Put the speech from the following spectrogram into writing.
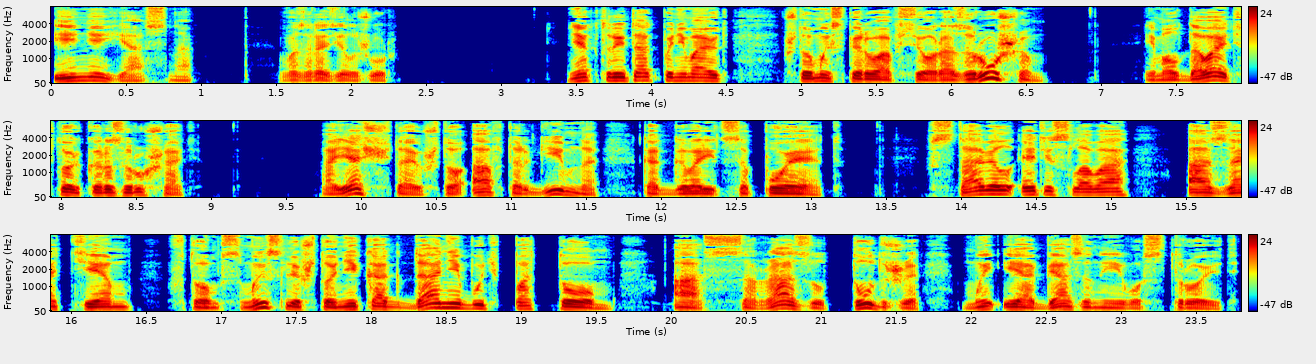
и не ясно, — возразил Жур. Некоторые так понимают, что мы сперва все разрушим, и, мол, давайте только разрушать. А я считаю, что автор гимна, как говорится, поэт, вставил эти слова «а затем» в том смысле, что не когда-нибудь потом, а сразу тут же мы и обязаны его строить,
